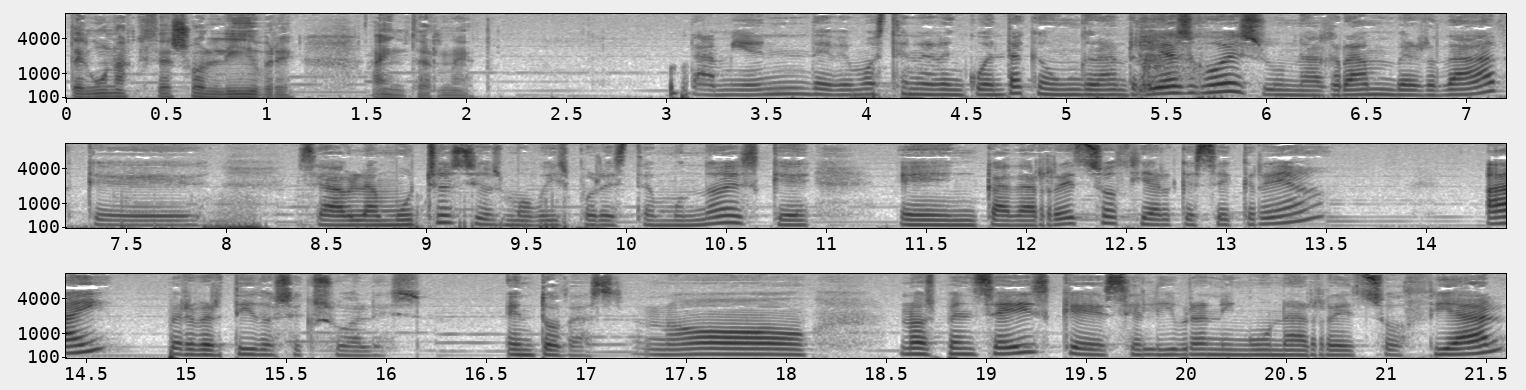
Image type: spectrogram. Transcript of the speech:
tenga un acceso libre a Internet. También debemos tener en cuenta que un gran riesgo es una gran verdad que se habla mucho si os movéis por este mundo, es que en cada red social que se crea hay pervertidos sexuales. En todas. No, no os penséis que se libra ninguna red social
